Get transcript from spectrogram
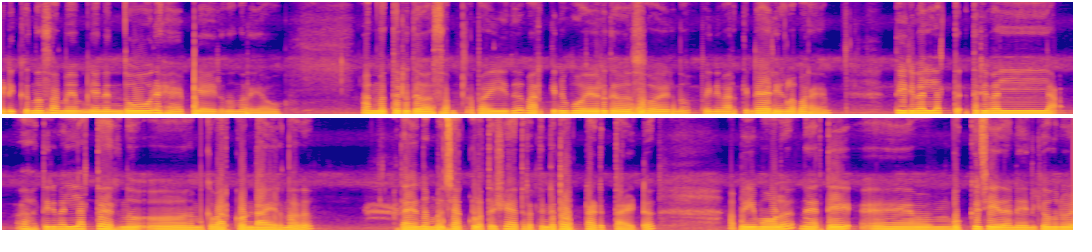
എടുക്കുന്ന സമയം ഞാൻ എന്തോരം ഹാപ്പി ആയിരുന്നു എന്നറിയാമോ അന്നത്തെ ഒരു ദിവസം. അപ്പോൾ ഇത് വർക്കിന് പോയൊരു ദിവസമായിരുന്നു. അപ്പോൾ ഇനി വർക്കിന്റെ കാര്യങ്ങൾ പറയാം. തിരുവല്ലത്ത് തിരുവല്ല തിരുവല്ലത്തായിരുന്നു നമുക്ക് വർക്കുണ്ടായിരുന്നത്. അതായത് നമ്മൾ ചക്കുളത്ത് ക്ഷേത്രത്തിന്റെ തൊട്ടടുത്തായിട്ട്. അപ്പോൾ ഈ മോൾ നേരത്തെ ബുക്ക് ചെയ്താണ്. എനിക്ക് തോന്നുന്നു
